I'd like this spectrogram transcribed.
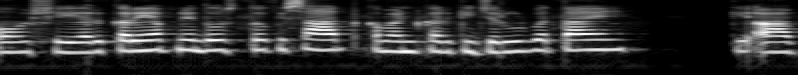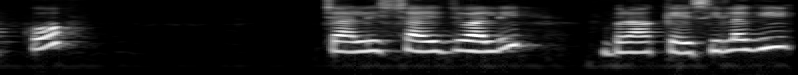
और शेयर करें अपने दोस्तों के साथ। कमेंट करके ज़रूर बताएँ। कि आपको चालीस साइज़ वाली ब्रा कैसी लगी?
